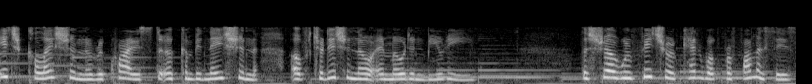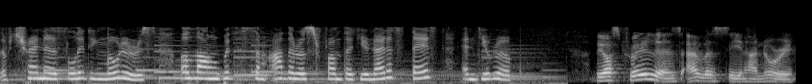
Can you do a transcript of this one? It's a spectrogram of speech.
Each collection requires a combination of traditional and modern beauty. The show will feature catwalk performances of China's leading models along with some others from the United States and Europe. The Australian Embassy in Hanoi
